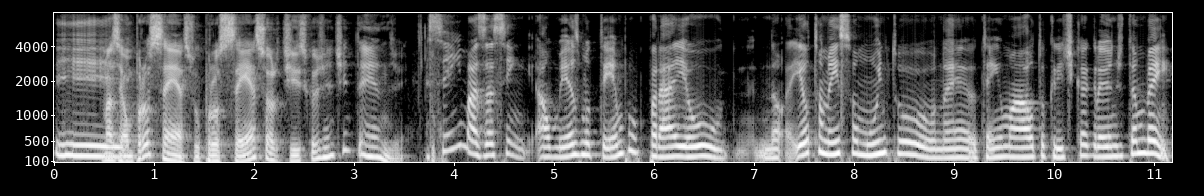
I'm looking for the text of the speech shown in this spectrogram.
E... Mas é um processo. O processo artístico a gente entende. Sim, mas assim, ao mesmo tempo, para eu, não, eu também sou muito, né, eu tenho uma autocrítica grande também.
